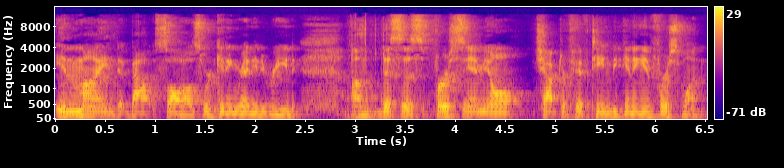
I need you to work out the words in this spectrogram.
in mind about Saul's, we're getting ready to read. Um, this is First Samuel chapter 15, beginning in verse 1.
